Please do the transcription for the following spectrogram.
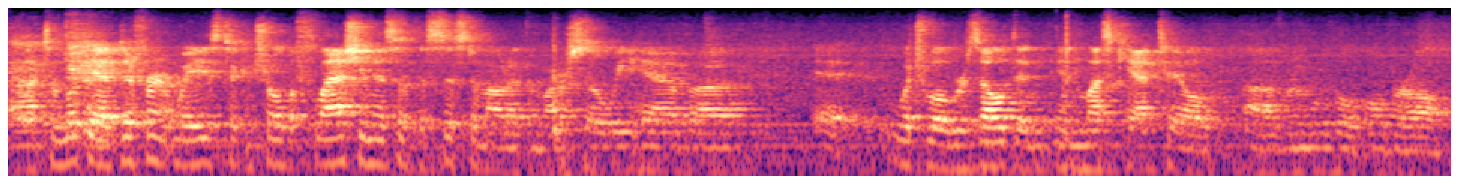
uh, to look at different ways to control the flashiness of the system out at the marsh. So we have, uh, uh, which will result in, in less cattail uh, removal overall.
